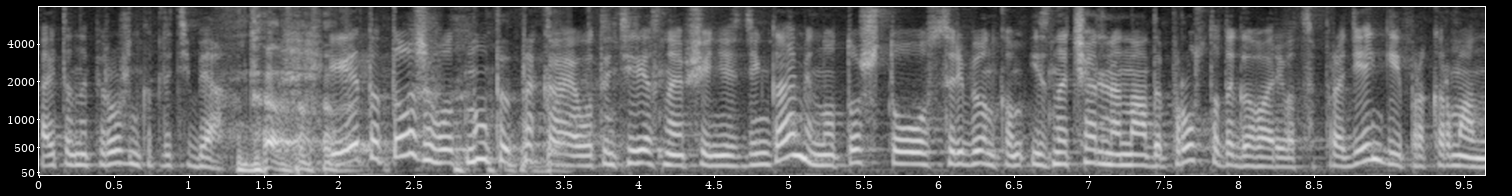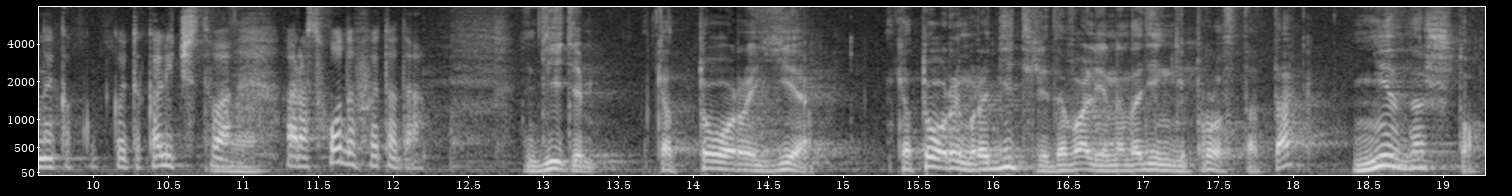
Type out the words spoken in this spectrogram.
а это на пироженка для тебя. Да, да, да. И это тоже вот, ну, такая вот интересное общение с деньгами, но то, что с ребенком изначально надо просто договариваться про деньги и про карманное как- какое-то количество расходов, это да. Детям, которые, которым родители давали иногда деньги просто так, ни за что.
